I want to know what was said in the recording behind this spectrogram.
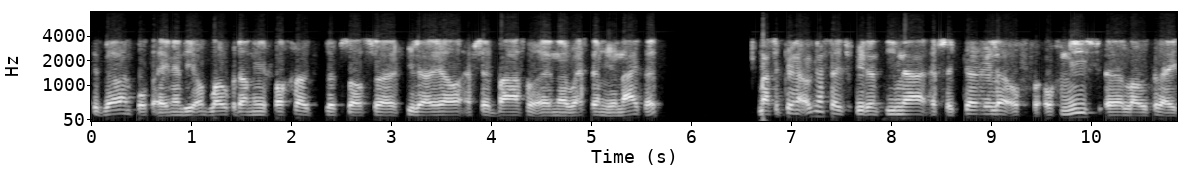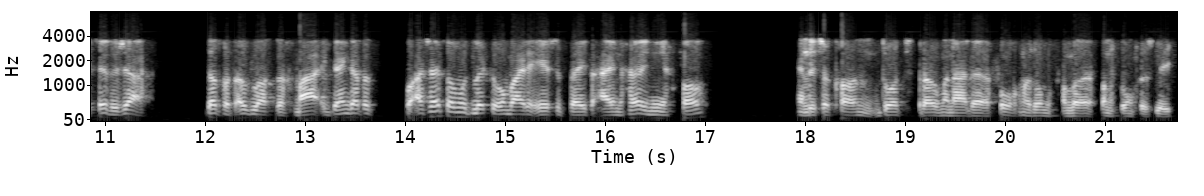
zit wel in pot 1. En die ontlopen dan in ieder geval grote clubs zoals uh, Villarreal, FC Basel en West Ham United. Maar ze kunnen ook nog steeds Fiorentina, FC Keulen of, of Nice loten, weet je. Dus ja, dat wordt ook lastig. Maar ik denk dat het voor AZ wel moet lukken om bij de eerste twee te eindigen, in ieder geval. En dus ook gewoon door te stromen naar de volgende ronde van de, van de Conference League.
